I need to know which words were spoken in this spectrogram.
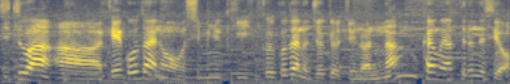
実はあ蛍光剤の染み抜き蛍光剤の除去っていうのは何回もやってるんですよ。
